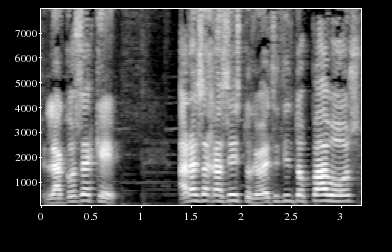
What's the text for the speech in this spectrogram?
la cosa es que ahora sacas esto que vale 600 pavos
